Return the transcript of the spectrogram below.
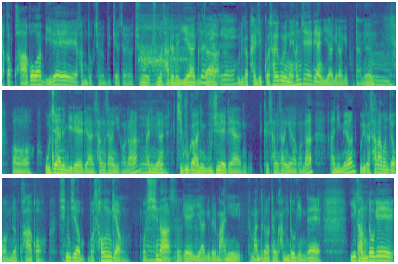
약간 과거와 미래의 감독처럼 느껴져요. 주로 아, 주로 다루는 이야기가. 예. 우리가 발딛고 살고 있는 현재에 대한 이야기라기보다는 음. 어 오지 않은 미래에 대한 상상이거나 예. 아니면 지구가 아닌 우주에 대한 그 상상이라거나 아니면 우리가 살아본 적 없는 과거 심지어 뭐 성경 뭐 신화 속의 이야기들을 많이 그 만들어왔던 감독인데 이 감독이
